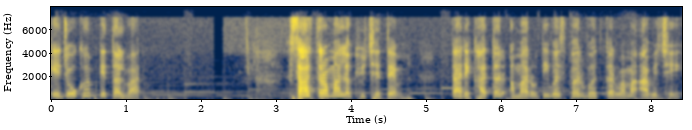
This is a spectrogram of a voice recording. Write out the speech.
કે જોખમ કે તલવાર? શાસ્ત્રમાં લખ્યું છે તેમ તારે ખાતર અમારો દિવસભર વધ કરવામાં આવે છે.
